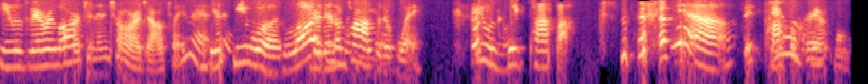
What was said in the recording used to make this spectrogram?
He was very large and in charge. I'll say that. Yes, he was large, but in a positive way. He was Big Papa. yeah, Big Papa. He was, big,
